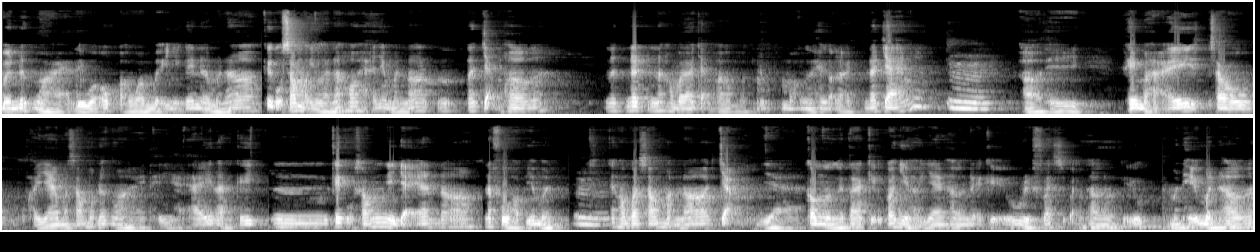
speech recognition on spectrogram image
bên nước ngoài đi qua úc hoặc qua mỹ những cái nơi mà nó cái cuộc sống mặc dù là nó hối hả nhưng mà nó nó chậm hơn á. Nó nó nó không phải là chậm hơn mà mọi người hay gọi là nó chán ừ. Ờ thì khi mà hải sau thời gian mà sống ở nước ngoài thì thấy là cái cái cuộc sống như vậy á, nó nó phù hợp với mình. Ừ. Chứ không có sống mà nó chậm và con người người ta kiểu có nhiều thời gian hơn để kiểu reflect bản thân kiểu mình hiểu mình hơn á.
